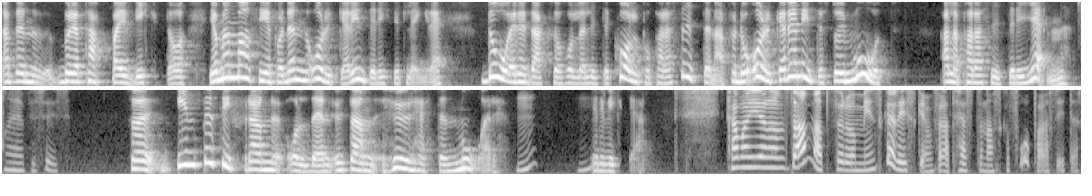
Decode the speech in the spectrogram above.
Att den börjar tappa i vikt och ja men man ser på den, den orkar inte riktigt längre. Då är det dags att hålla lite koll på parasiterna för då orkar den inte stå emot alla parasiter igen. Nej, precis. Så inte siffran, åldern, utan hur hästen mår mm. Mm. är det viktiga. Kan man göra något annat för att minska risken för att hästarna ska få parasiter?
